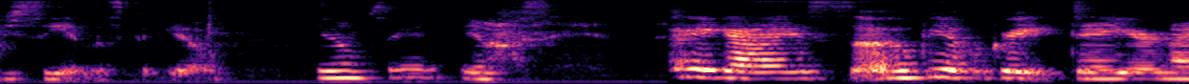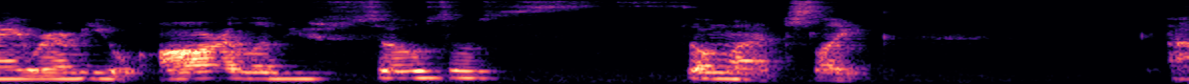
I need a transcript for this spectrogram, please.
you see in this video. You know what I'm saying? You know what I'm saying? Okay guys, so I hope you have a great day or night wherever you are. I love you so, so, so much. Like, uh,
